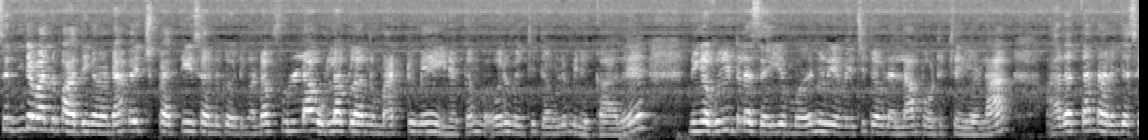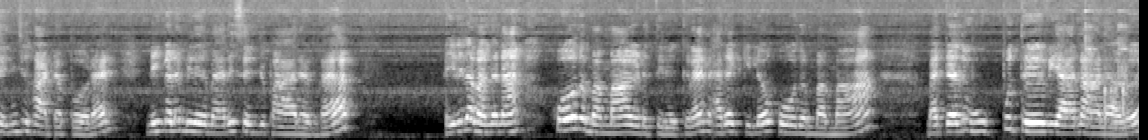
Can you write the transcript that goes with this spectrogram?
சிந்த வந்து பார்த்தீங்கன்னா வெஜ் பட்டீஸ்ன்னு கேட்டிங்கன்னா ஃபுல்லாக உருளைக்கிழங்கு மட்டுமே இருக்கும். ஒரு வெஜிடபிளும் இருக்காது. நீங்கள் வீட்டில் செய்யும்போது நிறைய வெஜிடபிள் எல்லாம் போட்டு செய்யலாம். அதைத்தான் நான் இங்கே செஞ்சு காட்ட போகிறேன் நீங்களும் இதே மாதிரி செஞ்சு பாருங்கள் இதில் வந்து நான் கோதுமம்மா எடுத்திருக்கிறேன். அரை கிலோ கோதுமம்மா மற்றது உப்பு தேவையான அளவு.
